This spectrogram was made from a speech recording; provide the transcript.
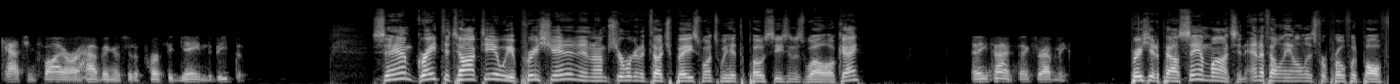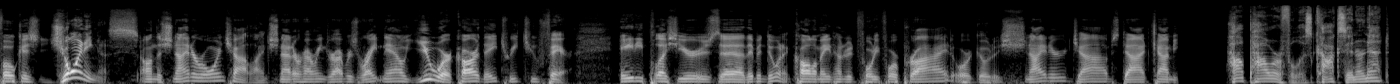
catching fire or having a sort of perfect game to beat them. Sam, great to talk to you. We appreciate it, and I'm sure we're going to touch base once we hit the postseason as well. Okay. Anytime. Thanks for having me. Appreciate it, pal. Sam Monson, NFL analyst for Pro Football Focus, joining us on the Schneider Orange Hotline. Schneider hiring drivers right now. You work hard, they treat you fair. 80 plus years uh, they've been doing it. Call them 844 Pride or go to SchneiderJobs.com. How powerful is Cox Internet?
